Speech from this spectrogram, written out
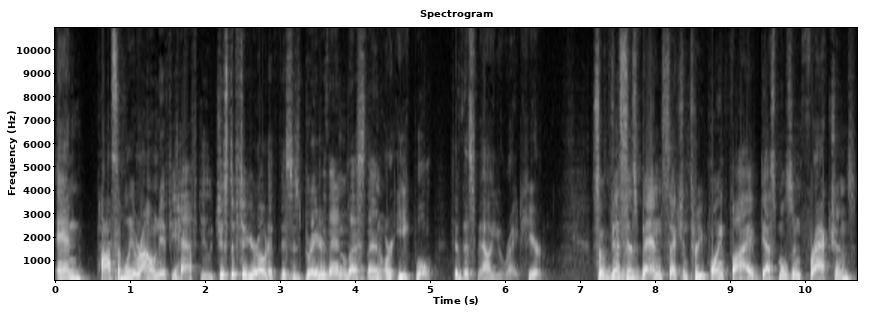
and possibly round if you have to, just to figure out if this is greater than, less than, or equal to this value right here. So this has been section 3.5, decimals and fractions.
